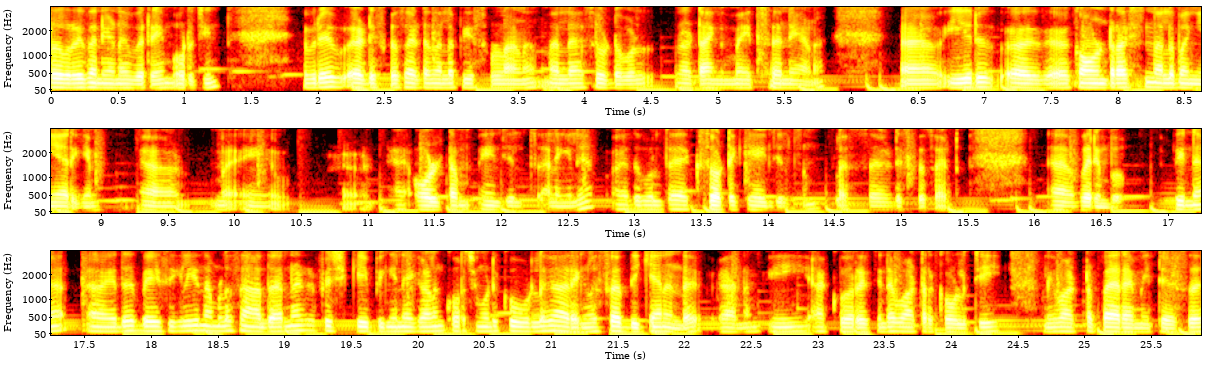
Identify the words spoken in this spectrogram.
റിവറി തന്നെയാണ് ഇവരുടെയും ഒറിജിൻ ഇവർ ഡിസ്കസ് ആയിട്ട് നല്ല പീസ്ഫുൾ ആണ് നല്ല സൂട്ടബിൾ ടാങ്ക് മേറ്റ്സ് തന്നെയാണ്. ഈ ഒരു കോൺട്രാസ്റ്റ് നല്ല ഭംഗിയായിരിക്കും. ഓൾട്ടം ഏഞ്ചൽസ് അല്ലെങ്കിൽ ഇതുപോലത്തെ എക്സോട്ടിക് ഏഞ്ചൽസും പ്ലസ് ഡിസ്കസ് ആയിട്ട് വരുമ്പോൾ പിന്നെ ഇത് ബേസിക്കലി നമ്മൾ സാധാരണ ഫിഷ് കീപ്പിങ്ങിനേക്കാളും കുറച്ചും കൂടി കൂടുതൽ കാര്യങ്ങൾ ശ്രദ്ധിക്കാനുണ്ട്. കാരണം ഈ അക്വേറിയത്തിന്റെ വാട്ടർ ക്വാളിറ്റി ഈ വാട്ടർ പാരാമീറ്റേഴ്സ്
